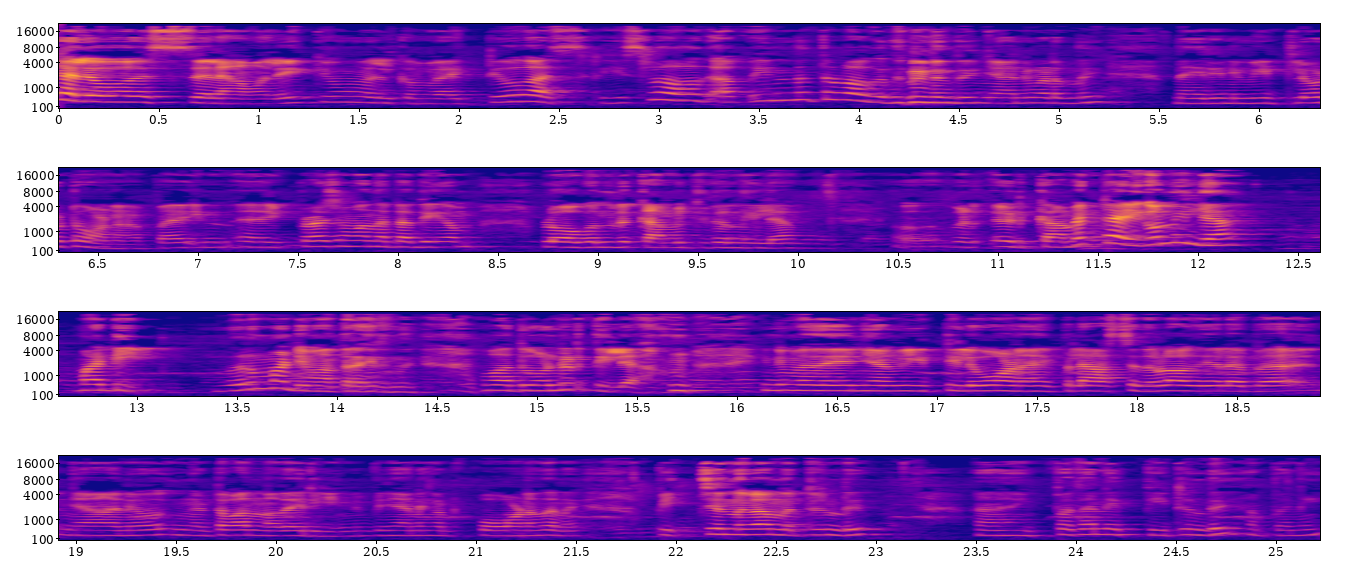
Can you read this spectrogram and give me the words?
ഹലോ അസ്സലാം വലൈക്കും വെൽക്കം ബാക്ക് ടു അസ്രീസ് വ്ലോഗ് അപ്പൊ ഇന്നത്തെ വ്ളോഗ് എന്ന് പറയുന്നത് ഞാൻ ഇവിടെ നിന്ന് നേരെ ഇനി വീട്ടിലോട്ട് പോകണം അപ്പൊ ഇന്ന് ഏഹ് ഇപ്രാവശ്യം വന്നിട്ട് അധികം വ്ളോഗൊന്നും എടുക്കാൻ പറ്റിയിട്ടൊന്നുമില്ല. എടുക്കാൻ പറ്റായികൊന്നുമില്ല മടി. വെറും മടി മാത്രമായിരുന്നു അപ്പൊ അതുകൊണ്ട് എടുത്തില്ല. ഇനി അതെ ഞാൻ വീട്ടിൽ പോണേ. ഇപ്പൊ ലാസ്റ്റത്തെ വ്ളോഗ് ചിലപ്പോ ഞാനും ഇങ്ങോട്ട് വന്നതായിരിക്കും. ഇനിയിപ്പോ ഞാൻ ഇങ്ങോട്ട് പോണതാണ് പിച്ചെന്ന് വന്നിട്ടുണ്ട്. ആഹ് ഇപ്പൊ തന്നെ എത്തിയിട്ടുണ്ട്. അപ്പൊ ഇനി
